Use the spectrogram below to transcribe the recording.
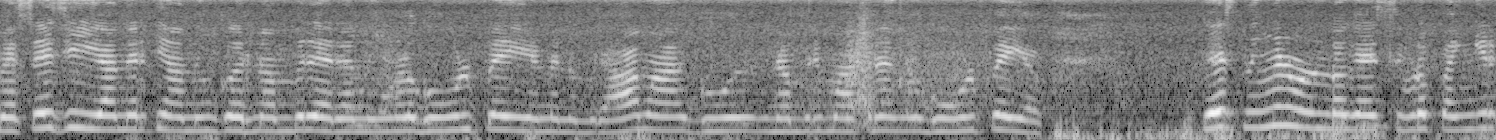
മെസ്സേജ് ചെയ്യാൻ നേരത്തെ ഞാൻ നിങ്ങൾക്ക് ഒരു നമ്പർ തരാം. നിങ്ങൾ ഗൂഗിൾ പേ ചെയ്യേണ്ട നമ്പർ ആ നമ്പറിൽ മാത്രമേ നിങ്ങൾ ഗൂഗിൾ പേ ചെയ്യാം ഗൈസ് നിങ്ങളുണ്ടോ ഗൈസ് ഇവിടെ ഭയങ്കര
